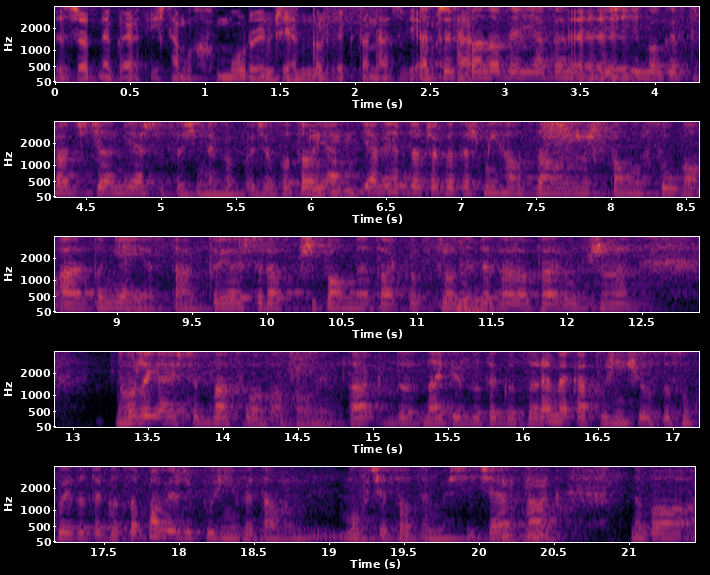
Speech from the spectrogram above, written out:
z żadnego jakiejś tam chmury, czy Mhm. jakkolwiek to nazwiemy. Znaczy, tak? panowie, ja bym, E, jeśli mogę wtrącić, ale mi jeszcze coś innego powiedział, bo to Mhm. ja, ja wiem, do czego też Michał zdążysz z tą usługą, ale to nie jest tak. To ja jeszcze raz przypomnę tak od strony Mhm. deweloperów, że no może ja jeszcze dwa słowa powiem, tak? Do, najpierw do tego, co Remek, a później się ustosunkuję do tego, co powiesz i później wy tam mówcie, co o tym myślicie, Mhm. tak? No bo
